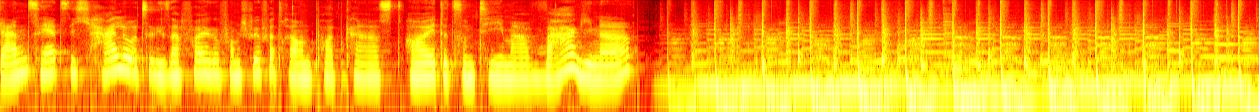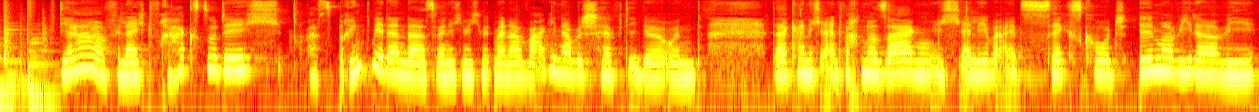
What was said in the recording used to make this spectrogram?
Ganz herzlich Hallo zu dieser Folge vom Spürvertrauen Podcast. Heute zum Thema Vagina. Ja, vielleicht fragst du dich, was bringt mir denn das, wenn ich mich mit meiner Vagina beschäftige? Und da kann ich einfach nur sagen, ich erlebe als Sexcoach immer wieder, wie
